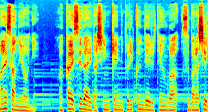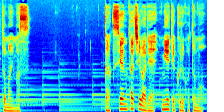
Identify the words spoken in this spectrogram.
舞さんのように若い世代が真剣に取り組んでいる点は素晴らしいと思います。学生の立場で見えてくることも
